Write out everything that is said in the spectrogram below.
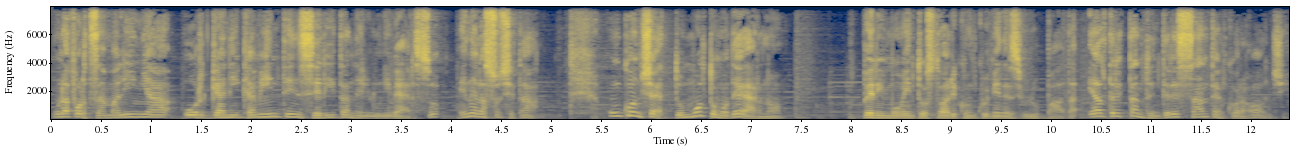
Una forza maligna organicamente inserita nell'universo e nella società. Un concetto molto moderno, per il momento storico in cui viene sviluppata e altrettanto interessante ancora oggi,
